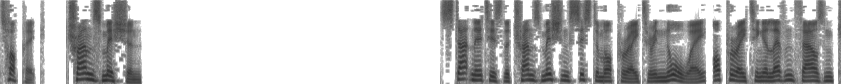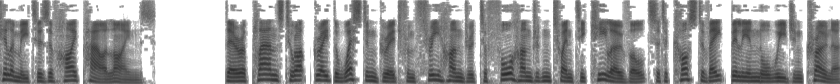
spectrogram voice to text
Topic: Transmission. Statnett is the transmission system operator in Norway, operating 11,000 kilometers of high power lines. There are plans to upgrade the western grid from 300 to 420 kV at a cost of 8 billion Norwegian kroner,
